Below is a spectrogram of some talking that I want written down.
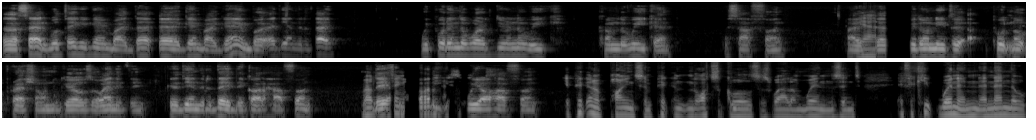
as I said, we'll take it game by de- uh, game by game. But at the end of the day, we put in the work during the week. Come the weekend, let's have fun. Like Yeah. We don't need to put no pressure on the girls or anything. Because at the end of the day, they gotta have fun. Well, They the fun. is, We all have fun. you're picking up points and picking lots of goals as well and wins. And if you keep winning and then they'll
